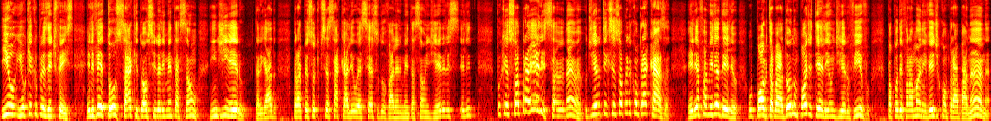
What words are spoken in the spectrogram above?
E o, e o que, que o presidente fez? Ele vetou o saque do auxílio alimentação em dinheiro, tá ligado? Para a pessoa que precisa sacar ali o excesso do vale alimentação em dinheiro, ele, ele porque é só para ele, né? o dinheiro tem que ser só para ele comprar casa. Ele e a família dele. O pobre trabalhador não pode ter ali um dinheiro vivo para poder falar, mano, em vez de comprar banana,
